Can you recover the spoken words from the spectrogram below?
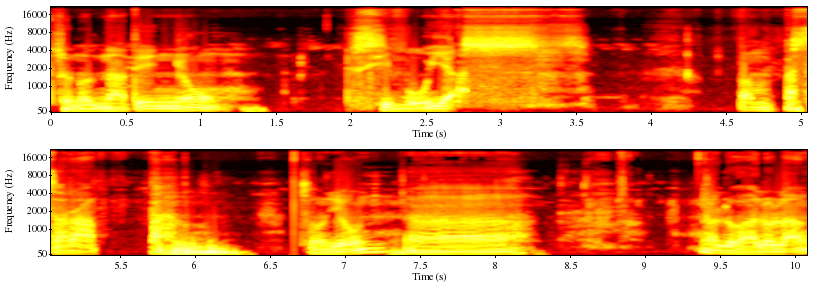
Sunod natin yung sibuyas. Pampasarap. So yun, ah halo-halo lang.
